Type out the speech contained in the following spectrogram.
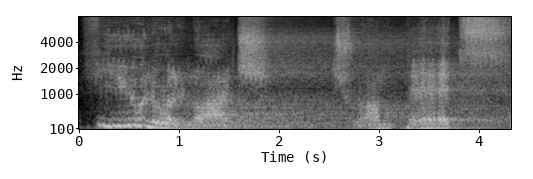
Funeral march. Trumpets.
